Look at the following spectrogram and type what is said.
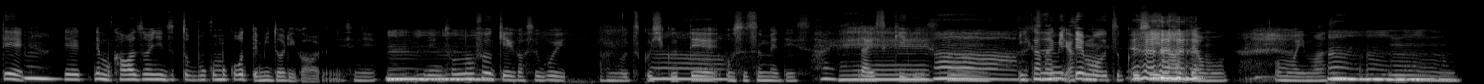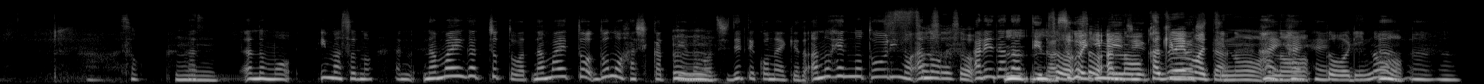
て、うん。ででも川沿いにずっとモコモコって緑があるんですね。うん。でその風景がすごいあの美しくておすすめです。大好きです。うん、いかな見ても美しいなって思う 思います。うんうんうんううん。んあそううん。あのもう今そのあの名前がちょっとは名前とどの橋かっていうのうんうん。は私出てこないけど、あの辺の通りのあのあれだなっていうのはすごいイメージつきました。町のあの通りうんうんのうん。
